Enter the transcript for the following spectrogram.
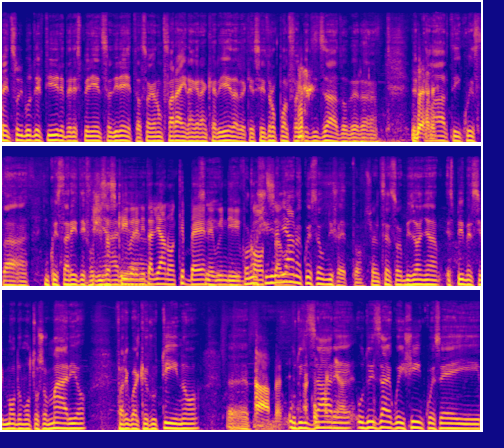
penso di poterti dire per esperienza diretta, so che non farai una gran carriera perché sei troppo alfabetizzato per, per cavarti in questa, in questa rete fognaria. Ci sa scrivere in italiano anche bene, sì, quindi conosci l'italiano con... e questo è un difetto, cioè nel senso che bisogna esprimersi in modo molto sommario, fare qualche routino, eh, ah, beh, utilizzare, utilizzare, quei 5-6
